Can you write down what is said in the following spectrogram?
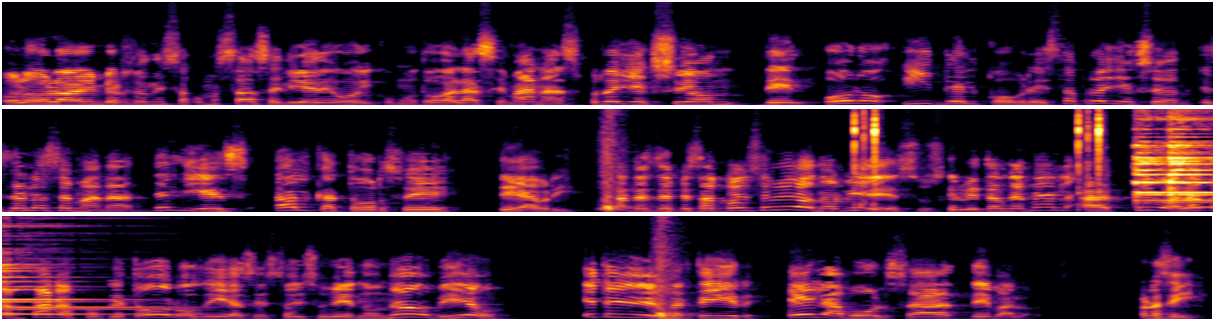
Hola, hola, inversionista, ¿cómo estás el día de hoy? Como todas las semanas, proyección del oro y del cobre. Esta proyección es de la semana del 10 al 14 de abril. Antes de empezar con este video, no olvides suscribirte al canal, activa la campana porque todos los días estoy subiendo un nuevo video que te ayude a invertir en la bolsa de valores. Ahora sí,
